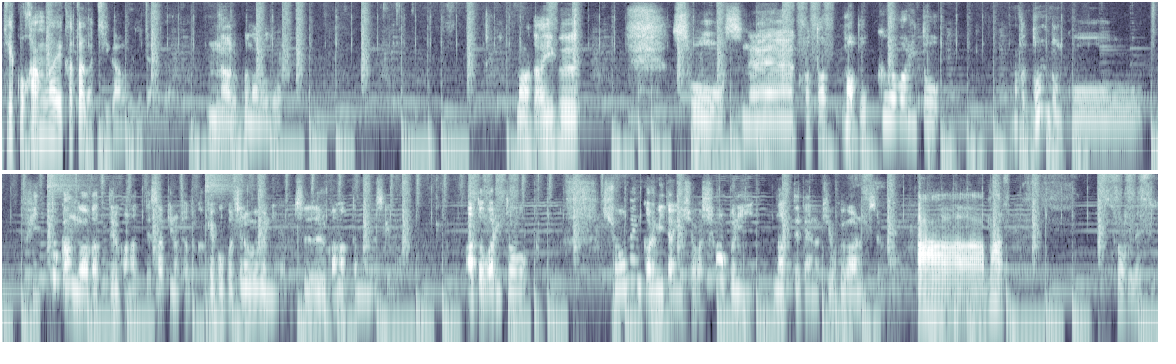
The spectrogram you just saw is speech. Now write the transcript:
結構考え方が違うみたいな。なるほどなるほど。まあだいぶそうですね。型まあ僕は割となんかどんどんこうフィット感が上がってるかなってさっきのちょっとかけ心地の部分にも通ずるかなって思うんですけどあと割と正面から見た印象がシャープになってたような記憶があるんですよね。ああまあそうですよ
